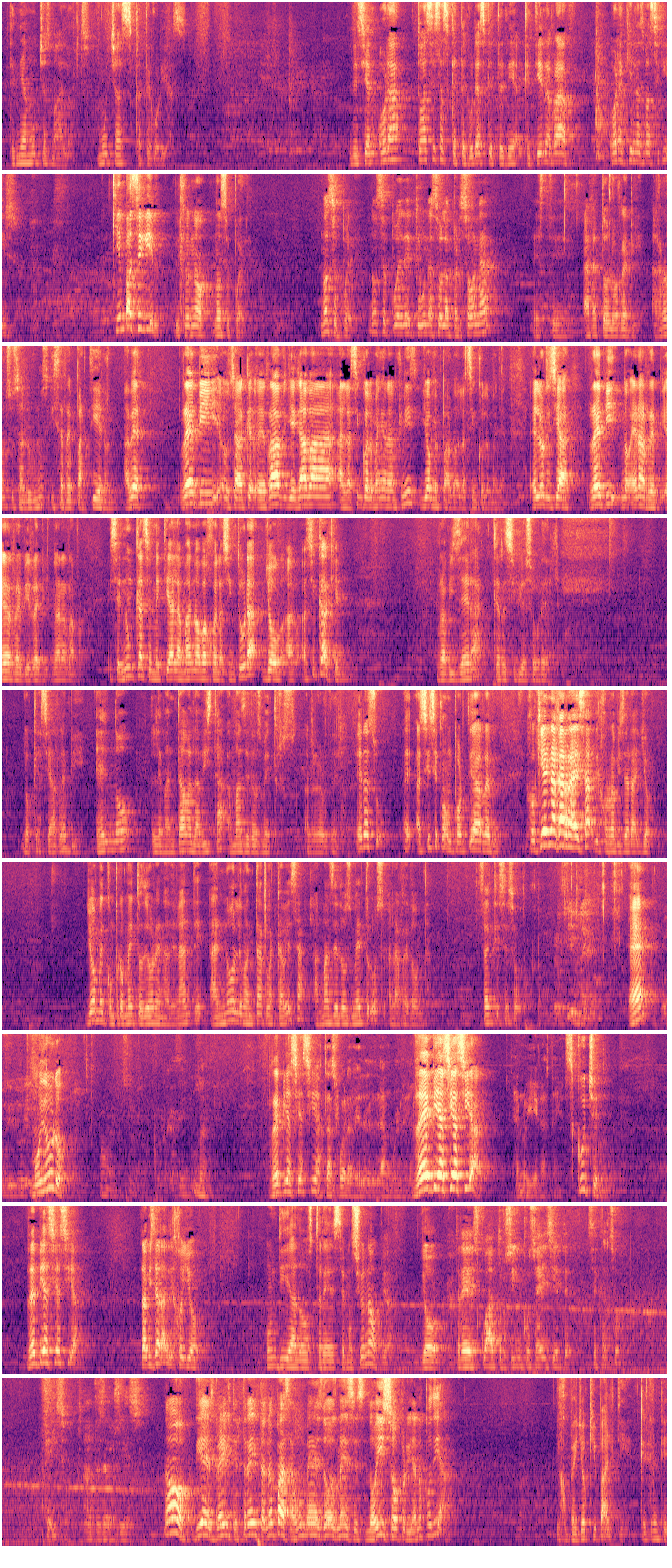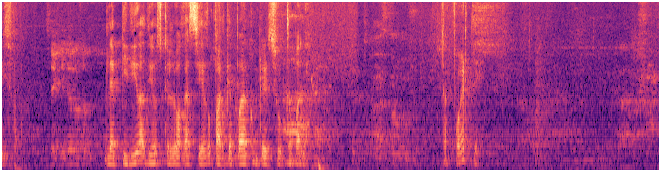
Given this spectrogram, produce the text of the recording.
tenía muchas malot, muchas categorías. Decían, ahora todas esas categorías que, tenía, que tiene Raf, ahora ¿quién las va a seguir? ¿Quién va a seguir? Dijo, no, no se puede. No se puede. No se puede que una sola persona este, haga todo lo Rebi. Agarraron sus alumnos y se repartieron. A ver, Rebbi, o sea, que eh, Rab llegaba a las 5 de la mañana Knis, yo me paro a las 5 de la mañana. Él lo decía, Rebbi, no, era Rebbi, era Rebbi, Rebbi, no era Rab. Dice, nunca se metía la mano abajo de la cintura, yo hago. Así cada quien. Rabizera, ¿qué recibió sobre él? Lo que hacía Rebbi. Él no levantaba la vista a más de dos metros alrededor de él. Era su, eh, así se comportaba Rebbi. Dijo, ¿quién agarra esa? Dijo Rabizera, yo. Yo me comprometo de ahora en adelante a no levantar la cabeza a más de dos metros a la redonda. ¿Saben qué es eso? ¿Eh? Muy duro. Rebbi así hacía. Estás fuera del ángulo. Rebbi así hacía. ya no llega hasta ahí. Escuchen. Rebbi así hacía. Rabizara dijo yo. Un día, dos, tres, se emocionó. Yo, tres, cuatro, cinco, seis, siete. Se cansó. ¿Qué hizo? Antes de los 10. No, 10, 20, 30, no pasa, un mes, dos meses, lo hizo, pero ya no podía. Dijo, pero yo ¿qué creen que hizo? Le pidió a Dios que lo haga ciego para que pueda cumplir su Kabbalah. Está fuerte.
